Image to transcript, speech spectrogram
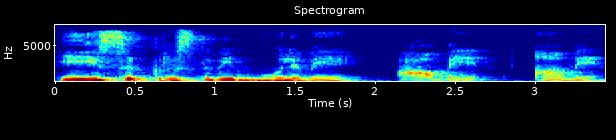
இயேசு கிறிஸ்துவின் மூலமே. ஆமேன். ஆமேன்.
